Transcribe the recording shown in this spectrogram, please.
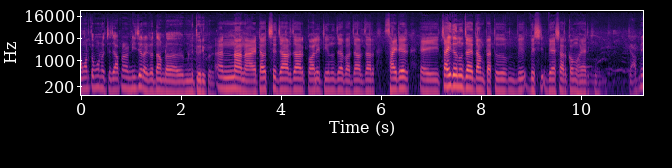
আমার তো মনে হচ্ছে যে আপনারা নিজেরা এটা দামটা মানে তৈরি করে না না, এটা হচ্ছে যার যার কোয়ালিটি অনুযায়ী বা যার যার সাইডের এই চাহিদা অনুযায়ী দামটা একটু বেশি, বেশ আর কম হয় আর কি। আপনি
